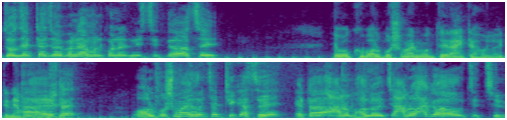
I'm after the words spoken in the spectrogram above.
জজেরটা হইব না এমন কোনো নিশ্চিত আছে? এবং খুব অল্প সময়ের মধ্যে রায়টা হলো। এটা নিয়ে আপনার হ্যাঁ এটা অল্প সময় হয়েছে ঠিক আছে। এটা আরও ভালো হয়েছে আরও আগে হওয়া উচিত ছিল।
